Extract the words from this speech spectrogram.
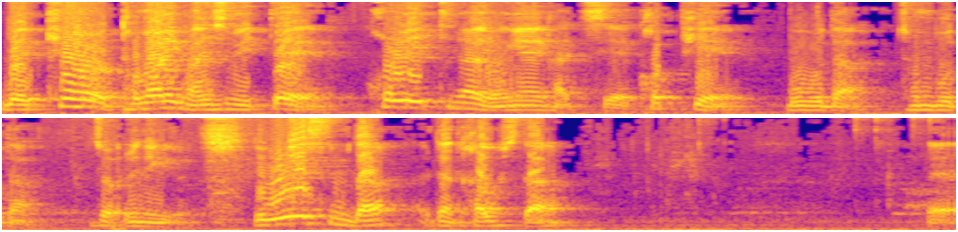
네 케어 더 많이 관심이 있대. 퀄리티나 영양의 가치에 커피에 뭐보다 전보다. 그죠? 이런 얘기죠. 네, 모르겠습니다. 일단 가봅시다. 네.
